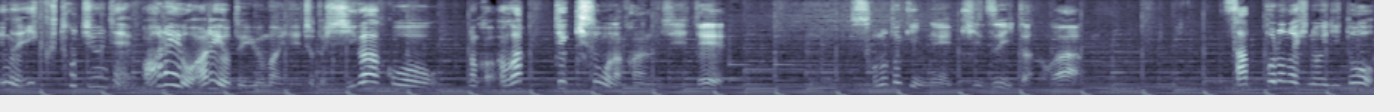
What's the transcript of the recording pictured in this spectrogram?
でもね行く途中にねあれよあれよという前にねちょっと日がこうなんか上がってきそうな感じでその時にね気づいたのが札幌の日の入りと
